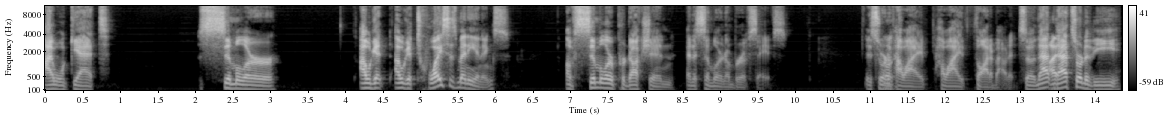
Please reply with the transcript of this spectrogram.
I will get similar. I will get I will get twice as many innings of similar production and a similar number of saves is sort of how I how I thought about it. So that I, that's sort of the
